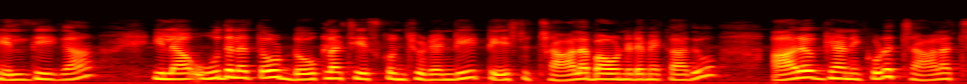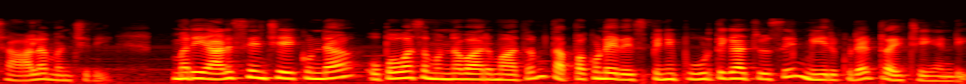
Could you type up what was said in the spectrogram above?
హెల్తీగా ఇలా ఊదలతో డోక్లా చేసుకొని చూడండి టేస్ట్ చాలా బాగుండడమే కాదు ఆరోగ్యానికి కూడా చాలా చాలా మంచిది. మరి ఆలస్యం చేయకుండా ఉపవాసం ఉన్నవారు మాత్రం తప్పకుండా ఈ రెసిపీని పూర్తిగా చూసి మీరు కూడా ట్రై చేయండి.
